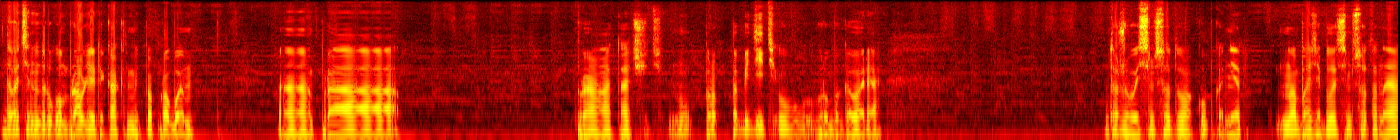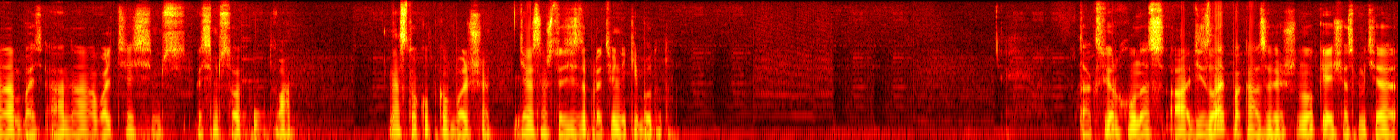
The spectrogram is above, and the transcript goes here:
Давайте на другом браулере как-нибудь попробуем а, про протачить. Ну, про победить, грубо говоря. Тоже 802 кубка. Нет, на базе было 700, а на, базе, а на вольте 802. На 100 кубков больше. Интересно, что здесь за противники будут. Так, сверху у нас... А, дизлайк показываешь? Ну окей, сейчас мы тебя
